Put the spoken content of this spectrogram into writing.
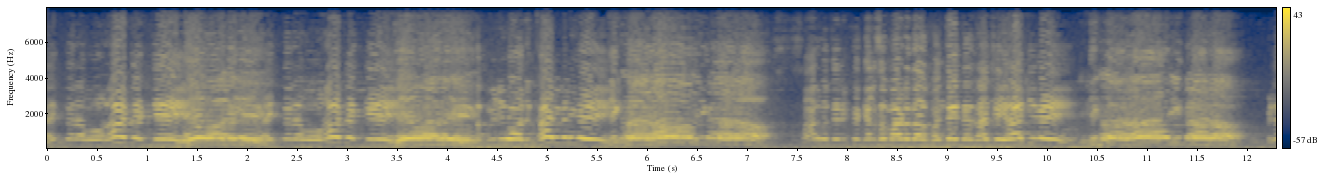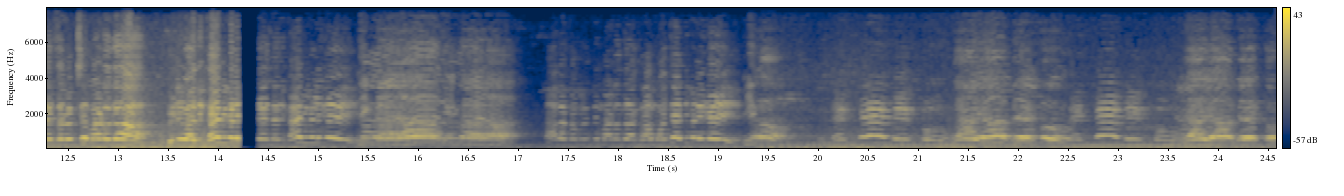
ರೈತರ ಹೋರಾಟಕ್ಕೆ ರೈತರ ಹೋರಾಟಕ್ಕೆ ಬಿಡುವ ಅಧಿಕಾರಿಗಳಿಗೆ ಸಾರ್ವಜನಿಕ ಕೆಲಸ ಮಾಡದ ಪಂಚಾಯತ್ ರಾಜ್ಯ ಇಲಾಖೆಗೆ ಬೆಳೆ ಸಮೀಕ್ಷೆ ಮಾಡೋದ? ಬಿಡುವ ಅಧಿಕಾರಿಗಳಿಗೆ ಅಧಿಕಾರಿಗಳಿಗೆ ತಾಲೂಕು ಅಭಿವೃದ್ಧಿ ಮಾಡದ ಗ್ರಾಮ ಪಂಚಾಯತ್ಗಳಿಗೆ ಬೇಕೇ ಬೇಕು ಬೇಕೇ ಬೇಕು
